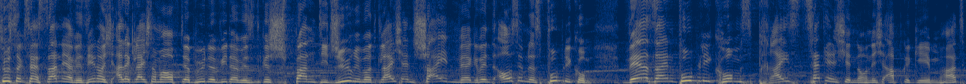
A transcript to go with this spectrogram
to success. Sanja, wir sehen euch alle gleich nochmal auf der Bühne wieder. Wir sind gespannt. Die Jury wird gleich entscheiden, wer gewinnt. Außerdem das Publikum. Wer sein Publikumspreiszettelchen noch nicht abgegeben hat,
